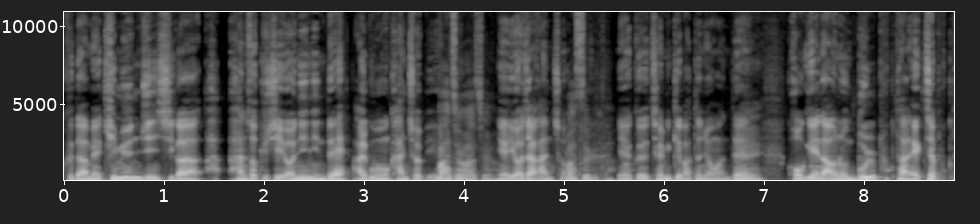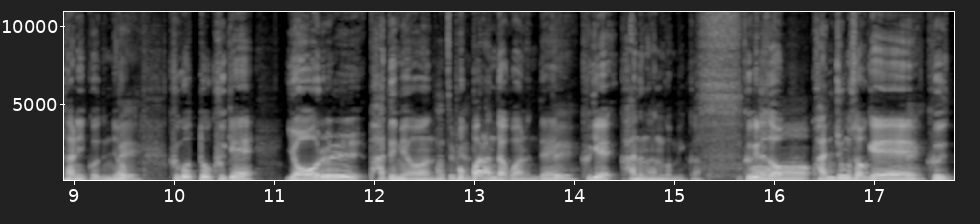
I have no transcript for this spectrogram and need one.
그 다음에 김윤진 씨가 하- 한석규 씨의 연인인데 알고 보면 간첩이에요. 맞아 맞아요. 예 여자 간첩. 맞습니다. 예, 그 재밌게 봤던 영화인데 네. 거기에 나오는 물 폭탄, 액체 폭탄이 있거든요. 네. 그것도 그게 열을 받으면, 받으면? 폭발한다고 하는데 네. 그게 가능한 겁니까? 그래서 어. 관중석에 네. 그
